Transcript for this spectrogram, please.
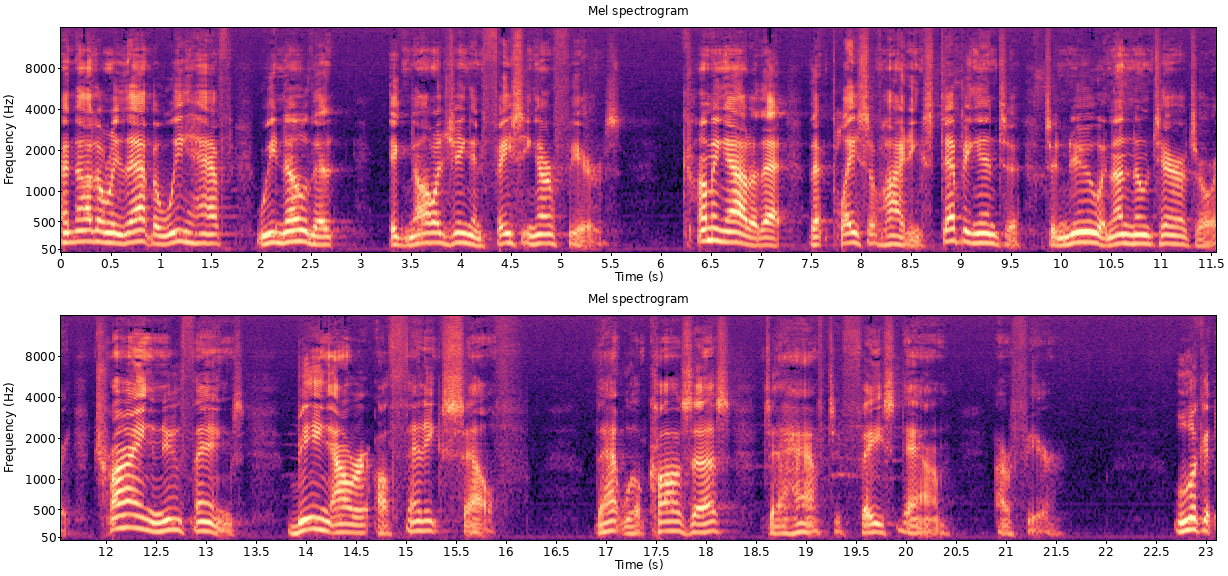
And not only that, but we have we know that acknowledging and facing our fears, coming out of that, that place of hiding, stepping into to new and unknown territory, trying new things, being our authentic self, that will cause us to have to face down our fear. Look it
